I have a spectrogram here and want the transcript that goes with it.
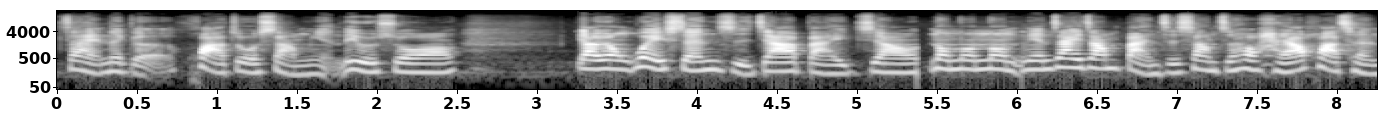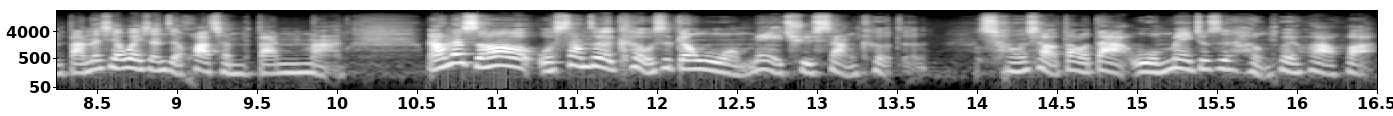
在那个画作上面，例如说要用卫生纸加白胶弄弄弄粘在一张板子上之后，还要画成把那些卫生纸画成斑马。然后那时候我上这个课，我是跟我妹去上课的。从小到大，我妹就是很会画画，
